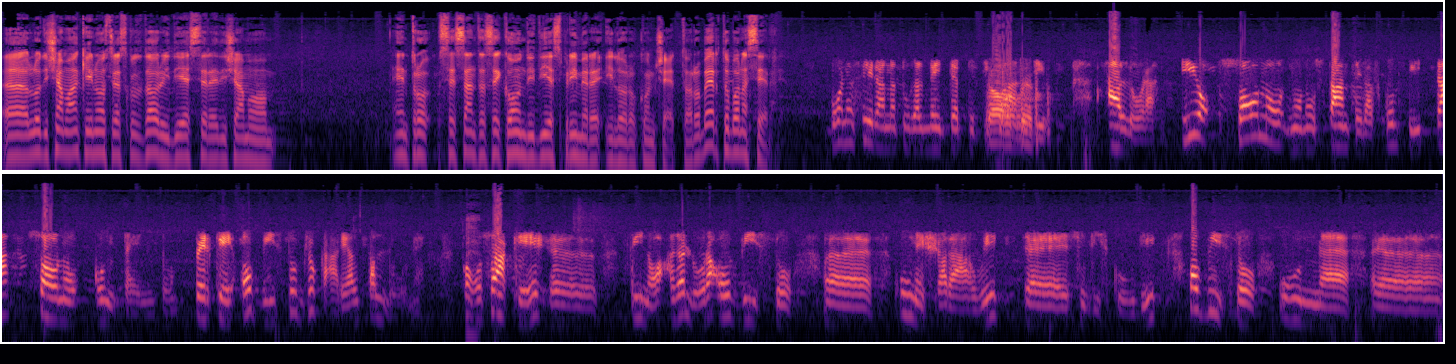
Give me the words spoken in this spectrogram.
eh, lo diciamo anche ai nostri ascoltatori di essere, diciamo, entro 60 secondi di esprimere il loro concetto. Roberto, buonasera. Buonasera naturalmente a tutti Ciao, quanti. Roberto. Allora, io sono, nonostante la sconfitta, sono contento perché ho visto giocare al pallone, cosa che eh, fino ad allora ho visto eh, un Esharawi eh, sugli scudi, ho visto un eh,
